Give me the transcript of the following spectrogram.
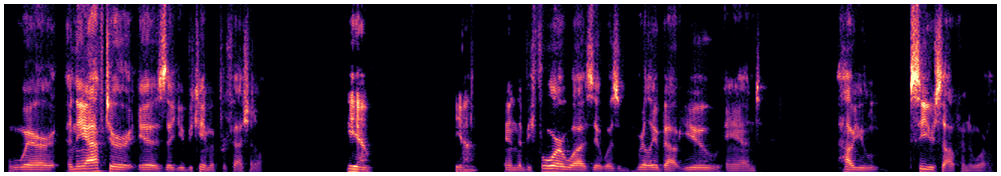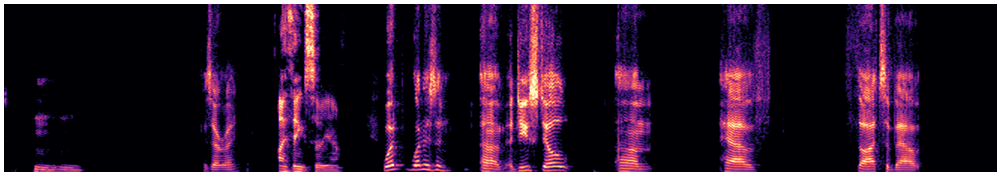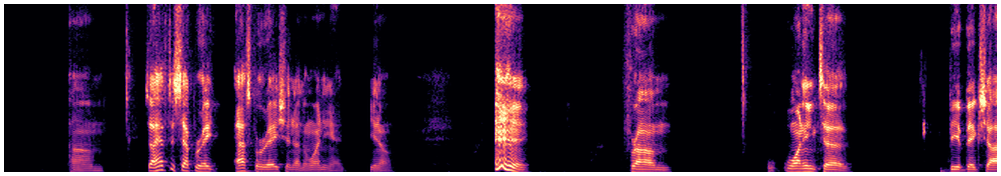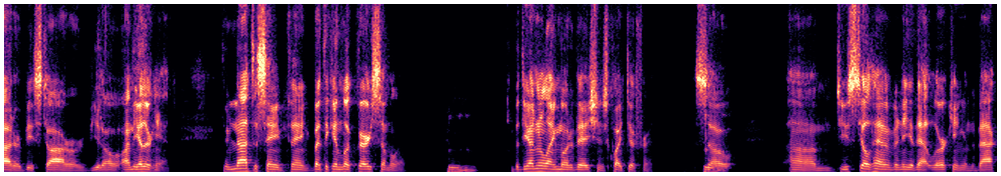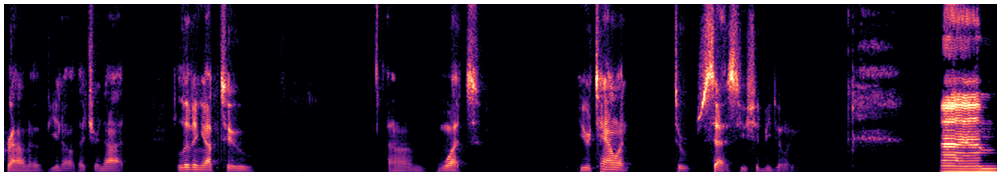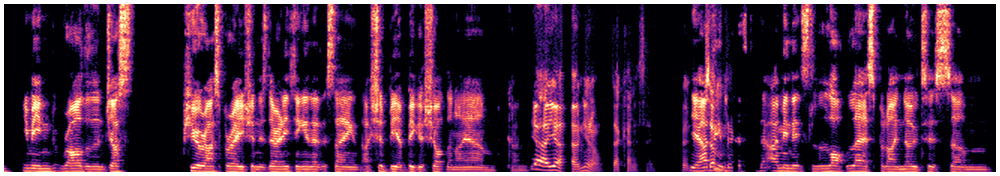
where and the after is that you became a professional. Yeah. Yeah. And the before was it was really about you and how you see yourself in the world. Mm-hmm. Is that right? I think so. Yeah. What What is it? Um, do you still um, have thoughts about? Um, so I have to separate aspiration on the one hand, you know, from wanting to be a big shot or be a star or you know on the other hand they're not the same thing but they can look very similar Mm-hmm. But the underlying motivation is quite different. So, mm-hmm. um, do you still have any of that lurking in the background of, you know, that you're not living up to um, what your talent to, says you should be doing? Um, you mean rather than just pure aspiration, is there anything in there that's saying I should be a bigger shot than I am? Kind of. Yeah, yeah, and you know that kind of thing yeah, I think I mean it's a lot less, but I notice um,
